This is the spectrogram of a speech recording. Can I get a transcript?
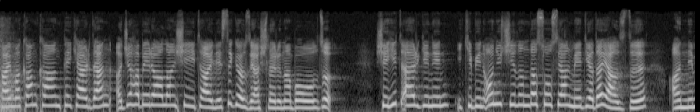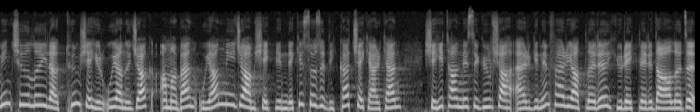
Kaymakam Kaan Peker'den acı haberi alan şehit ailesi gözyaşlarına boğuldu. Şehit Ergin'in 2013 yılında sosyal medyada yazdığı annemin çığlığıyla tüm şehir uyanacak ama ben uyanmayacağım şeklindeki sözü dikkat çekerken şehit annesi Gülşah Ergin'in feryatları yürekleri dağladı.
